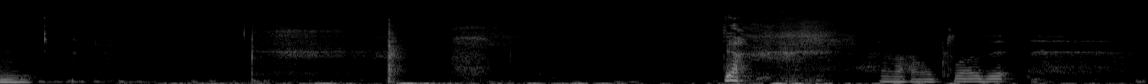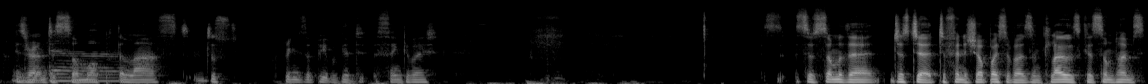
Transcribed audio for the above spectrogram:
Mm-hmm. Yeah. I don't know how we close it. Is there anything to sum up the last just things that people could think about? So some of the just to, to finish up, I suppose, and close because sometimes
